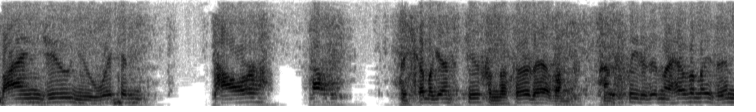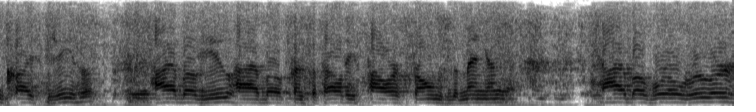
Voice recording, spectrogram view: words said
bind you, you wicked power. We come against you from the third heaven. I'm seated in the heavenlies in Christ Jesus, high above you, high above principalities, powers, thrones, dominions, high above world rulers,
